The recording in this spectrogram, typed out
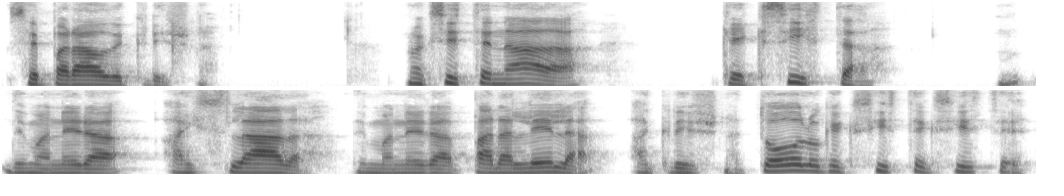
separado de Krishna. No existe nada que exista de manera aislada, de manera paralela a Krishna. Todo lo que existe existe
